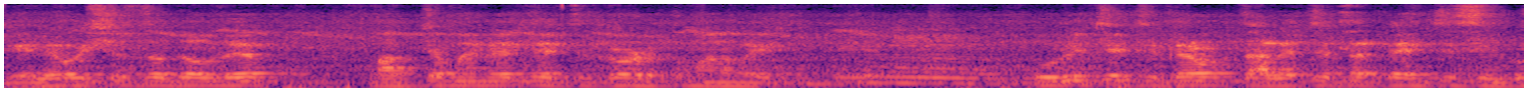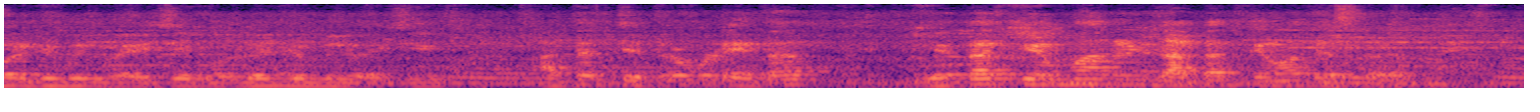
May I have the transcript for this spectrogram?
गेल्या वर्षीचा जाऊ दे मागच्या महिन्यातले चित्रपट तुम्हाला माहिती. पूर्वीचे चित्रपट चालायचे तर त्यांची सिल्वर ज्युबिली व्हायची गोल्डन ज्युबिली व्हायची. आता चित्रपट येतात येतात केव्हा आणि जातात केव्हा तेच कळत नाही.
